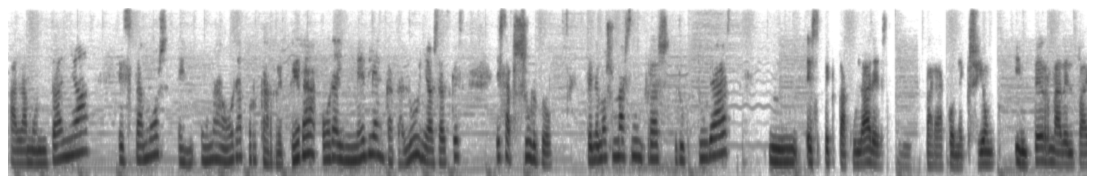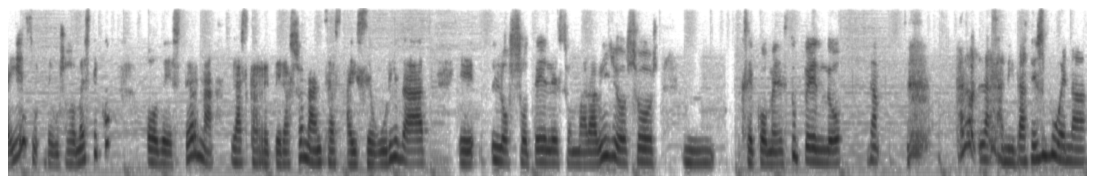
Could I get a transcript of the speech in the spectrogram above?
a la montaña estamos en una hora por carretera, hora y media en Cataluña. O sea, es que es, absurdo. Tenemos unas infraestructuras mm, espectaculares para conexión interna del país, de uso doméstico, o de externa. Las carreteras son anchas, hay seguridad, eh, los hoteles son maravillosos, mm, se come estupendo. Claro, la sanidad es buena.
